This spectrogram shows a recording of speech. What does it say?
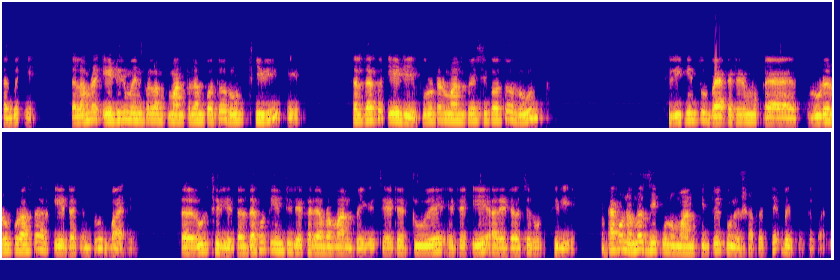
থাকবে এ তাহলে আমরা এডির মান পেলাম মান পেলাম কত? রুট থ্রি এ তাহলে দেখো এডি পুরোটার মান পেয়েছি কত? রুট থ্রি কিন্তু ব্র্যাকেটের রুটের উপর আছে আর এটা কিন্তু বাইরে। তাহলে রুট থ্রি এ তাহলে দেখো তিনটি রেখারে আমরা মান পেয়ে গেছি। এটা টু এ এটা এ আর এটা হচ্ছে রুট থ্রি এ এখন আমরা যে কোনো মান কিন্তু এই কোণের সাপেক্ষে বের করতে পারি।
